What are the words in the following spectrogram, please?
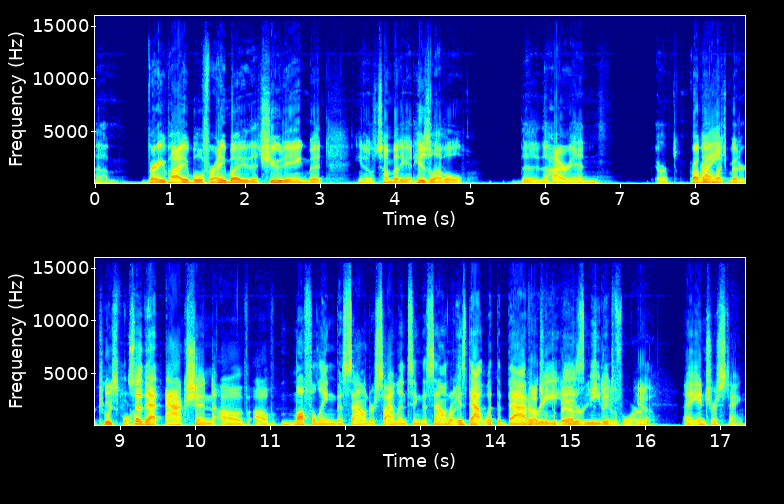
um, very valuable for anybody that's shooting, but you know, somebody at his level, the the higher end are probably Right. a much better choice for So him. that action of of muffling the sound or silencing the sound Right. is that what the battery what the is needed do. for? Yeah. Uh, interesting.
